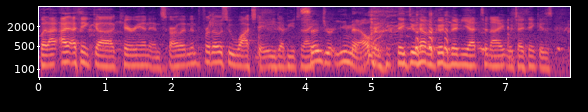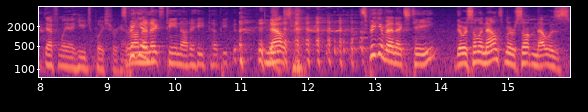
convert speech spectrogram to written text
But I- I, I think uh, Karrion and Scarlett, and for those who watched AEW tonight, send your email. they do have a good vignette tonight, which I think is definitely a huge push for him. They're on Speaking of- NXT, not AEW. now, speaking of NXT, there was some announcement or something that was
